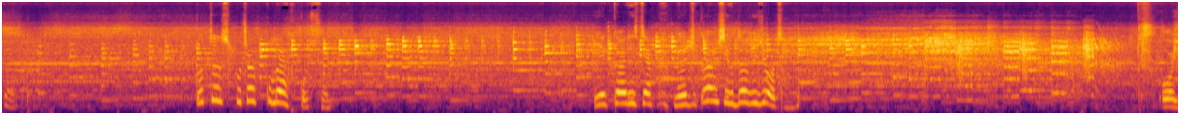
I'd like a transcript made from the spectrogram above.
Так. То це спочатку легко все. И кажется, новичкам всегда везет. Ой.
